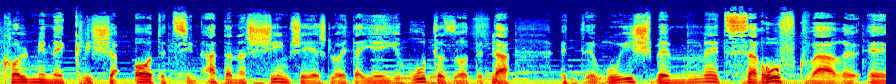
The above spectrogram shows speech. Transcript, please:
כל מיני קלישאות, את שנאת הנשים שיש לו, את היהירות הזאת, את ה... את, הוא איש באמת שרוף כבר, אה, אה,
